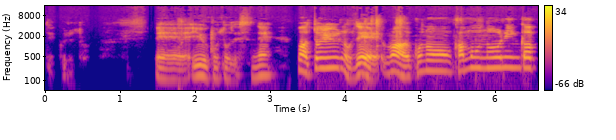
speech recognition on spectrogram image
てくると、えー、いうことですね。まあ、というので、まあ、この鴨農林学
